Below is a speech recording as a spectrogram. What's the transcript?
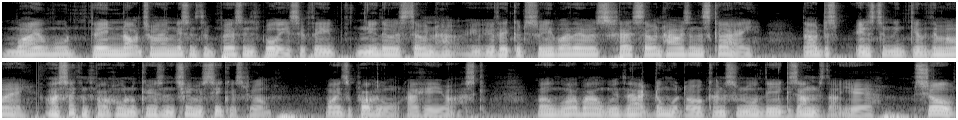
why would they not try and listen to the person's voice if they knew there was seven? If they could see why there was uh, seven Harrys in the sky, that would just instantly give them away. Our second plot hole occurs in the Chamber of Secrets film. Why is a plot hole? I hear you ask. Well, what about with that Dumbledore cancelling all the exams that year? Sure,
